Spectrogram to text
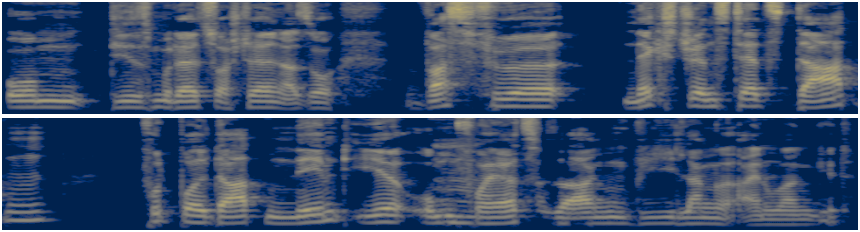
um dieses Modell zu erstellen? Also was für Next-Gen-Stats Daten, Football-Daten nehmt ihr, um mhm. vorherzusagen, wie lange ein Run geht?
